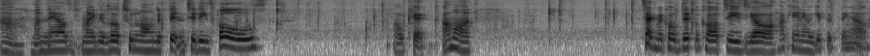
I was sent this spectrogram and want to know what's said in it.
oh, my nails might be a little too long to fit into these holes. Okay, come on. Technical difficulties, y'all. I can't even get the thing out.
